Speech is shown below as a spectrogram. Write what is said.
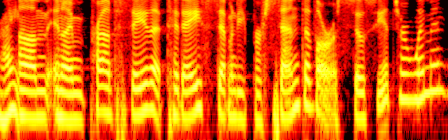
Right. Um, and I'm proud to say that today, 70% of our associates are women.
